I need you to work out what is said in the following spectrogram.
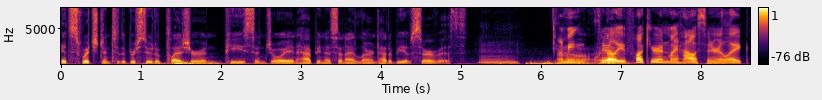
it switched into the pursuit of pleasure and peace and joy and happiness, and I learned how to be of service. Mm. I mean, know, that- clearly, fuck, you're in my house and you're like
